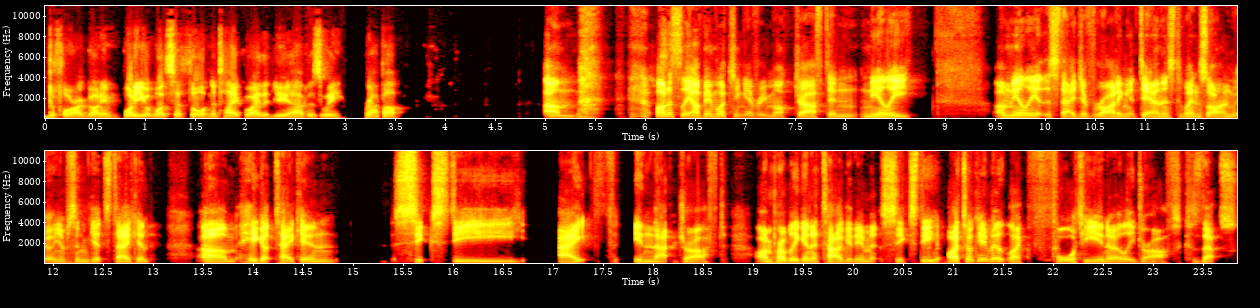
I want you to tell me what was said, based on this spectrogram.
before I got him. What are you? What's the thought and the takeaway that you have as we wrap up? Um, honestly, I've been watching every mock draft and nearly, I'm nearly at the stage of writing it down as to when Zion Williamson gets taken. Um, he got taken 68th in that draft. I'm probably going to target him at 60. I took him at like 40 in early drafts because that's,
